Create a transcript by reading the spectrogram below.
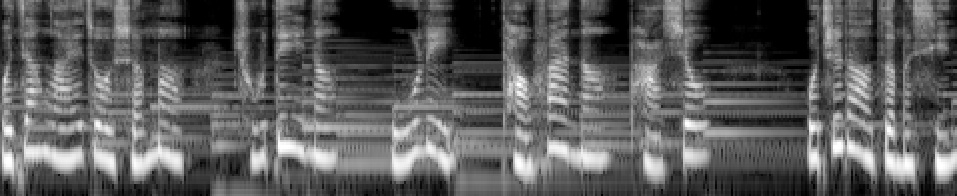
我将来做什么？锄地呢？无力讨饭呢？怕羞。我知道怎么行，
